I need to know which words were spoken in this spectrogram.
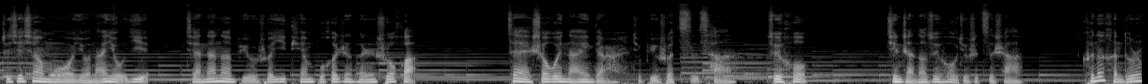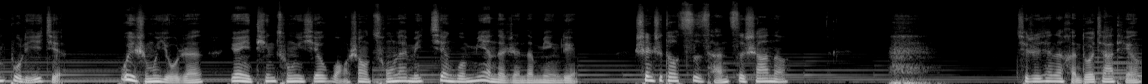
这些项目有难有易，简单的比如说一天不和任何人说话，再稍微难一点，就比如说自残，最后进展到最后就是自杀。可能很多人不理解，为什么有人愿意听从一些网上从来没见过面的人的命令，甚至到自残自杀呢？唉，其实现在很多家庭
